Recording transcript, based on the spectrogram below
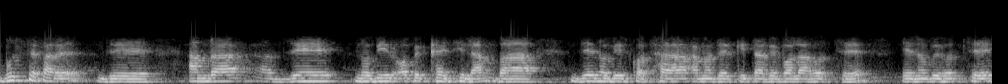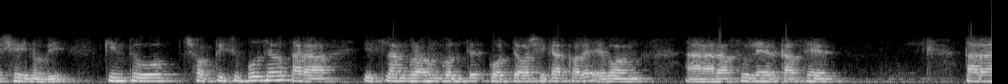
বুঝতে পারে যে আমরা যে নবীর অপেক্ষায় ছিলাম বা যে নবীর কথা আমাদের কিতাবে বলা হচ্ছে, এ নবী হচ্ছে সেই নবী। কিন্তু সবকিছু বুঝেও তারা ইসলাম গ্রহণ করতে করতে অস্বীকার করে এবং রাসুলের কাছে তারা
